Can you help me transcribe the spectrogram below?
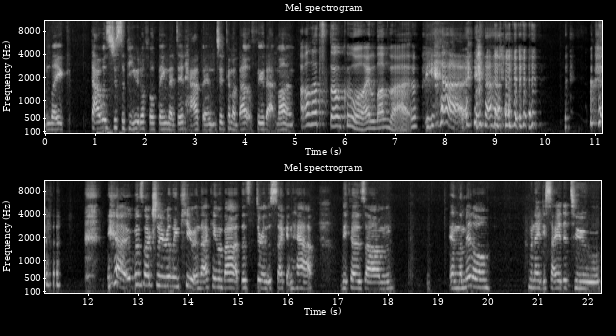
like that was just a beautiful thing that did happen, did come about through that month. oh that's so cool i love that Yeah. Yeah. yeah, it was actually really cute, and that came about this during the second half because um, in the middle, when I decided to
